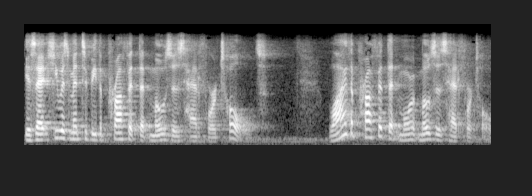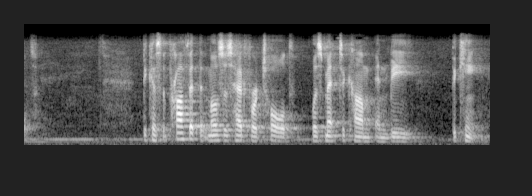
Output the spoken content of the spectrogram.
is that he was meant to be the prophet that Moses had foretold. Why the prophet that Moses had foretold? Because the prophet that Moses had foretold was meant to come and be the king.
